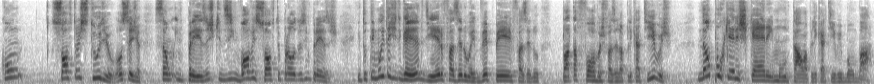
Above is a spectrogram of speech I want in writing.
com software studio, ou seja, são empresas que desenvolvem software para outras empresas. Então tem muita gente ganhando dinheiro fazendo MVP, fazendo plataformas, fazendo aplicativos, não porque eles querem montar um aplicativo e bombar,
